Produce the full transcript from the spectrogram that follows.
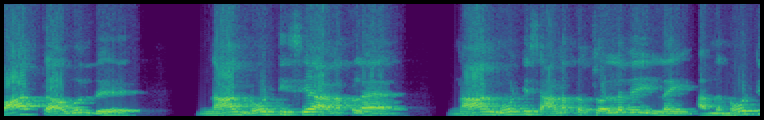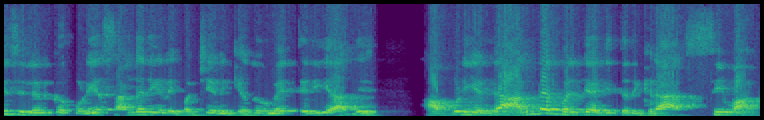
வார்த்தை அவருது. நான் நோட்டீஸே அனுப்பல. நான் நோட்டீஸ் அனுப்ப சொல்லவே இல்லை. அந்த நோட்டீஸில் இருக்கக்கூடிய சங்கதிகளை பற்றி எனக்கு எதுவுமே தெரியாது. அப்படி என்று அந்த பல்ட்டி அடித்திருக்கிறார் சீமான்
